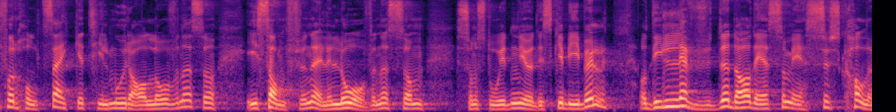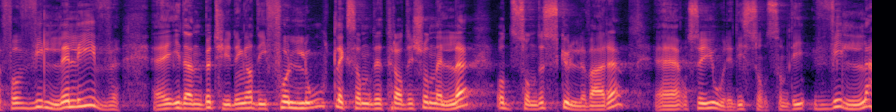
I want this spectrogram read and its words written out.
forholdt seg ikke til morallovene i samfunnet eller lovene som, som sto i den jødiske bibel. Og de levde da det som Jesus kaller for ville liv. Eh, I den betydning at de forlot liksom det tradisjonelle og sånn det skulle være. Eh, og så gjorde de sånn som de ville.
